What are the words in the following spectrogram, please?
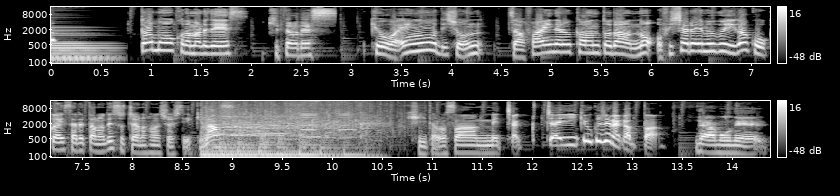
どうも、このまるです。キッタロです。今日はエンオーディション、ザ・ファイナル・カウントダウンのオフィシャル MV が公開されたので、そちらの話をしていきます。キータロさん、めちゃくちゃいい曲じゃなかった。いや、もうね、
